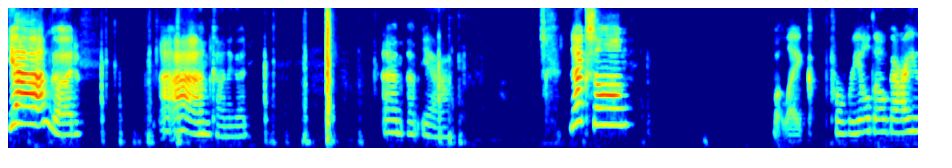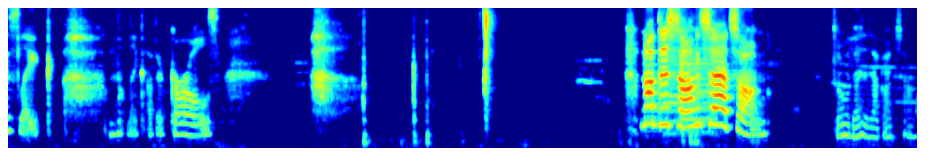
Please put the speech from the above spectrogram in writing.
yeah, I'm good. I, I I'm kind of good. Um, um, yeah. Next song. But like for real though, guys, like I'm not like other girls. Not this song, it's sad song. Oh, this is a good song.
